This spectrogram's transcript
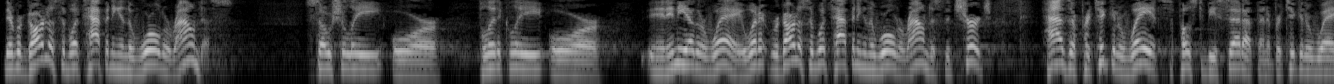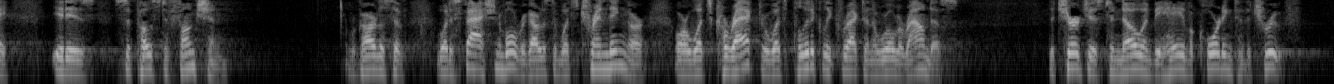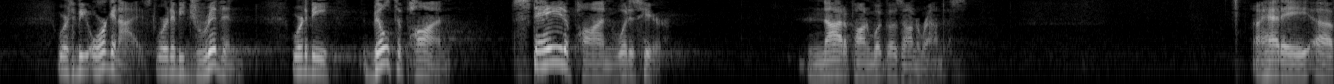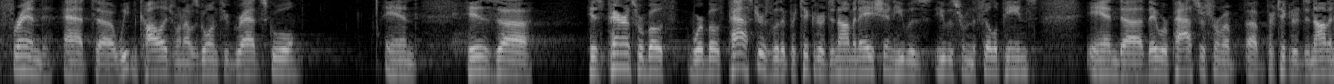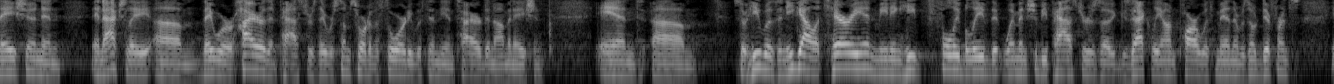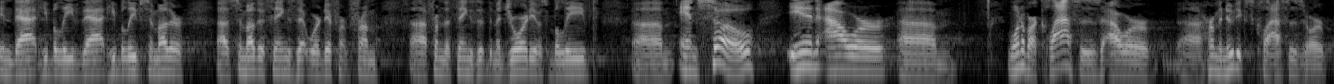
That regardless of what's happening in the world around us, socially or politically or in any other way, what, regardless of what's happening in the world around us, the church has a particular way it's supposed to be set up and a particular way it is supposed to function. Regardless of what is fashionable, regardless of what's trending or, or what's correct or what's politically correct in the world around us, the church is to know and behave according to the truth. We're to be organized. We're to be driven. We're to be built upon stayed upon what is here, not upon what goes on around us. I had a uh, friend at uh, Wheaton College when I was going through grad school, and his uh, his parents were both were both pastors with a particular denomination. He was he was from the Philippines, and uh, they were pastors from a, a, particular denomination. And and actually, um, they were higher than pastors. They were some sort of authority within the entire denomination. And um, so he was an egalitarian, meaning he fully believed that women should be pastors, uh, exactly on par with men. There was no difference in that. He believed that. He believed some other uh, some other things that were different from uh, from the things that the majority of us believed. Um, and so, in our um, one of our classes, our uh, hermeneutics classes, or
